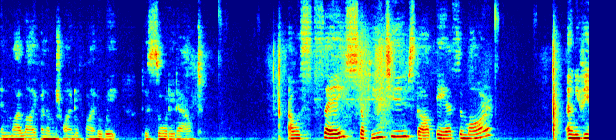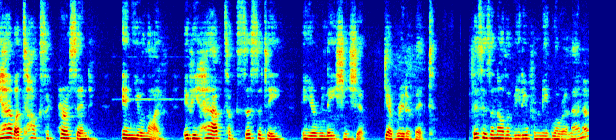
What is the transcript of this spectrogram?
in my life and I'm trying to find a way to sort it out. I would say stop YouTube, stop ASMR. And if you have a toxic person in your life, if you have toxicity in your relationship, get rid of it. This is another video from me, Gloria Lana.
